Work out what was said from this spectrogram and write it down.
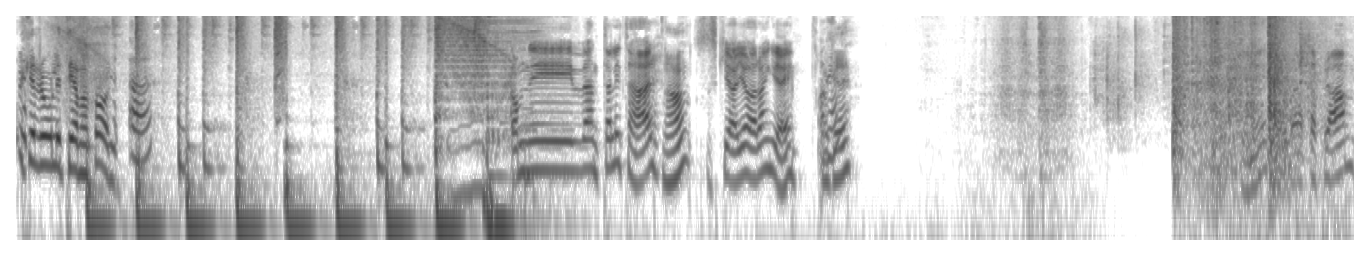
Vilken rolig temapodd. Ja. Om ni väntar lite här Ja, så ska jag göra en grej. okej. Okej. Ska ni? Ta fram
